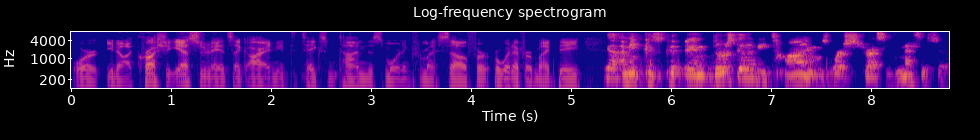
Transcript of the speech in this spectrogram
or you know i crushed it yesterday it's like all right i need to take some time this morning for myself or, or whatever it might be yeah i mean because and there's going to be times where stress is necessary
